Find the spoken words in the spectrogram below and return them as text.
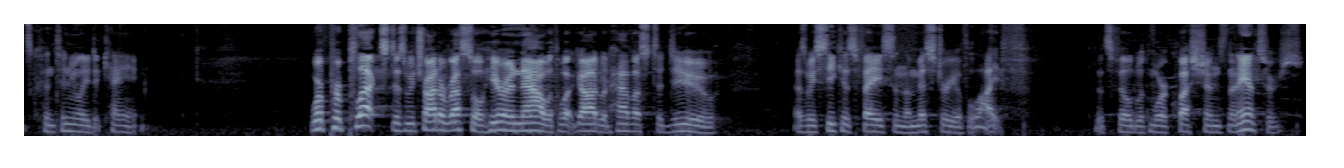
It's continually decaying. We're perplexed as we try to wrestle here and now with what God would have us to do as we seek his face in the mystery of life that's filled with more questions than answers.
